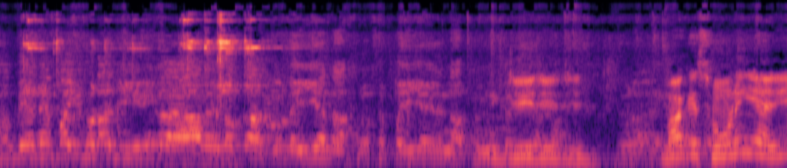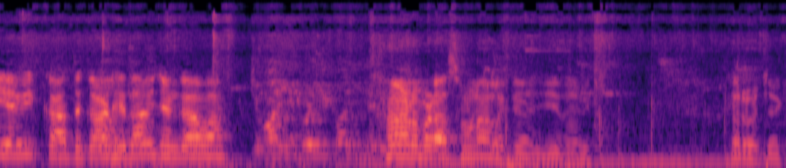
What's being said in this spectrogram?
ਦੁੱਧ। ਇਹਨੇ ਭਾਈ ਥੋੜਾ ਜੀ ਨਹੀਂ ਲਾਇਆ ਵੇਖ ਲੋ ਘਰ ਤੋਂ ਲਈ ਆ ਨੱਥ ਨੁੱਥ ਪਈ ਆ ਨੱਥ ਨਹੀਂ ਜੀ ਕੱਢੀ ਜੀ। ਜੀ ਜਿਹਾ- ਬਾਕੀ ਸੋਹਣੀ ਹੈ ਜੀ ਇਹ ਵੀ ਕੱਦ ਕਾਠ ਇਹਦਾ ਵੀ ਚੰਗਾ ਵਾ। ਚਵਾਈ ਬੜੀ ਭਾਜੀ। ਖਾਣ ਬੜਾ ਸੋਹਣਾ ਲੱਗਾ ਜੀ ਇਹਦਾ ਵੀ। ਕਰੋ ਚੈੱਕ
